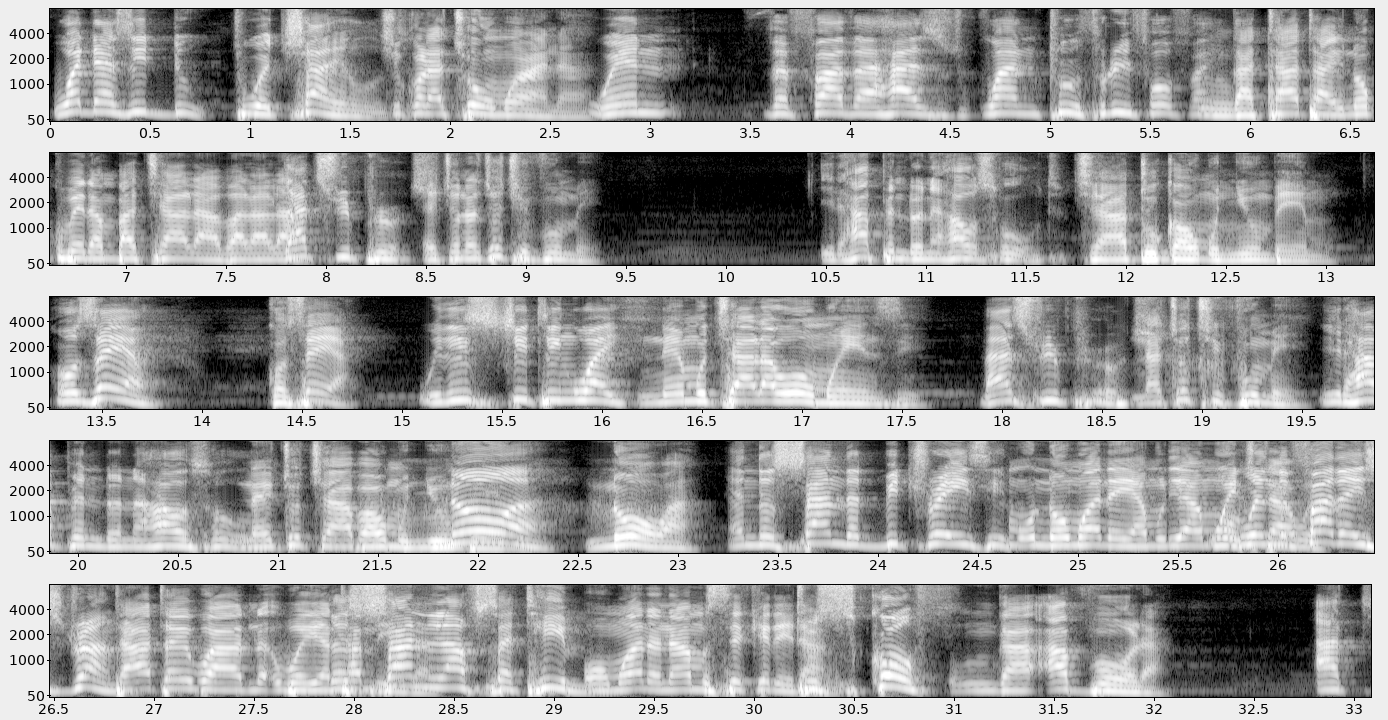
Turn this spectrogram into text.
What does it do to a child when the father has one, two, three, four, five? nga taata alina okubeera mu bakyala abalala That's reproach. ekyo nakyo kivume It happened on a household. kyatuukawo mu nnyumba emu Hosea koseya with his cheating wife. ne mukyala we omwenzi That's reproach. nakyo kivume It happened on a household. nakyo kyabawo mu nnyumba Noah. emu. nowa And the son that betrays him. n'omwana eyamulyamu When, when the ekitaawe father is drunk, taata we bwa- bwe the son yatamira laughs at him omwana n'amusekerera to scoff nga avoola at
